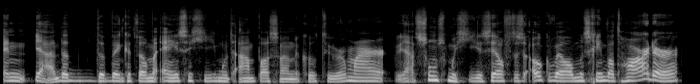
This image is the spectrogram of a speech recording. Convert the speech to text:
En ja, dat, daar ben ik het wel mee eens dat je je moet aanpassen aan de cultuur. Maar ja, soms moet je jezelf dus ook wel misschien wat harder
